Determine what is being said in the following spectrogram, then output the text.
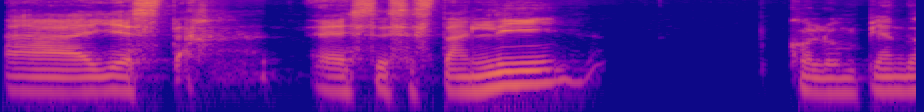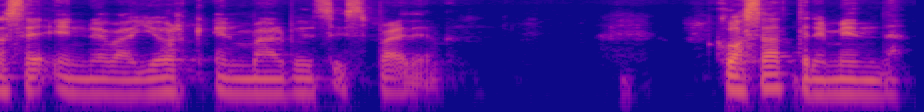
Ahí está. Ese es Stan Lee columpiándose en Nueva York en Marvel's Spider-Man. Cosa tremenda.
